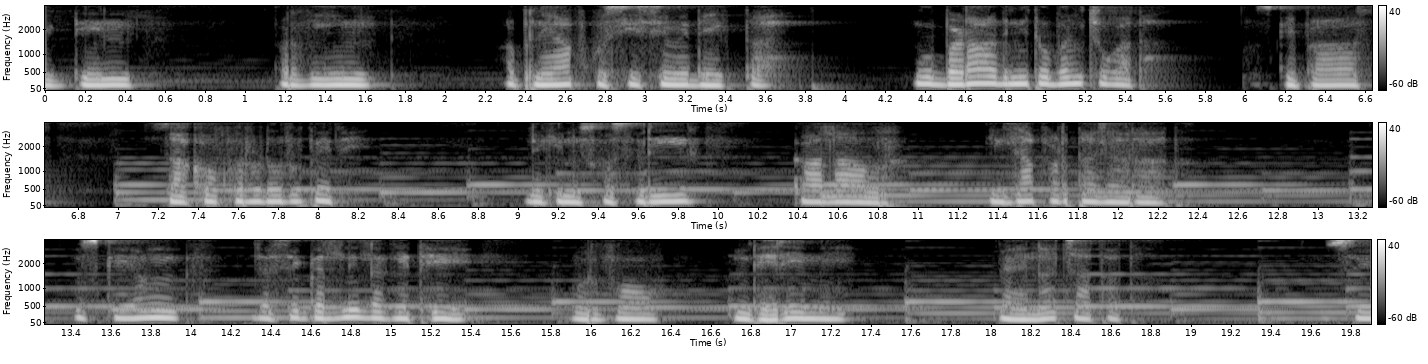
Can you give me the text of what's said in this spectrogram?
एक दिन प्रवीण अपने आप को शीशे में देखता। है वो बड़ा आदमी तो बन चुका था। उसके पास लाखों करोड़ों रुपए थे, लेकिन उसका शरीर काला और पीला पड़ता जा रहा था। उसके अंग जैसे गलने लगे थे और वो अंधेरे में रहना चाहता था। उसे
